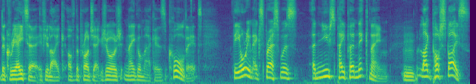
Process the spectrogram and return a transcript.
the creator, if you like, of the project, Georges Nagelmackers, called it. The Orient Express was a newspaper nickname, mm. like Posh Spice.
